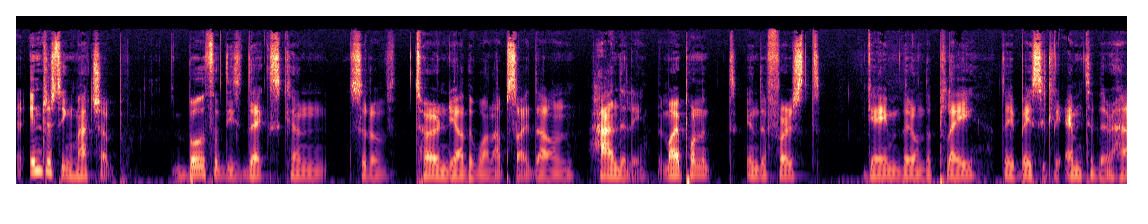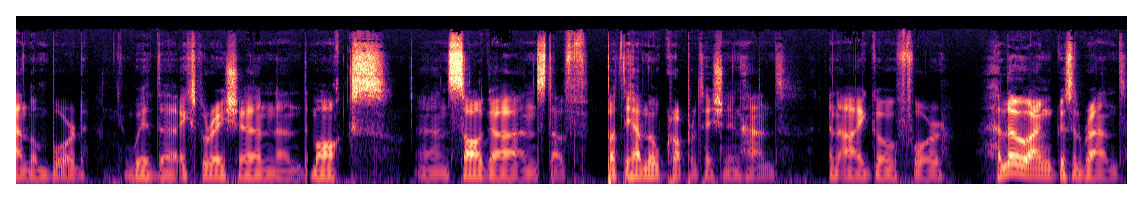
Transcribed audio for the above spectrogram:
an interesting matchup. Both of these decks can sort of turn the other one upside down handily. My opponent in the first game, they're on the play. They basically emptied their hand on board with uh, exploration and Mox and saga and stuff, but they have no crop rotation in hand. And I go for, hello, I'm Griselbrand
